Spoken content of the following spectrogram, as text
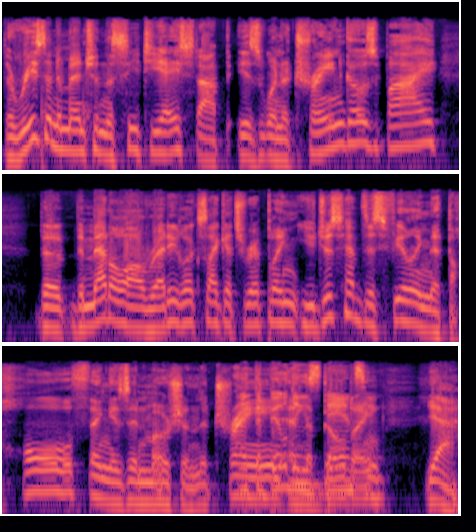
The reason to mention the CTA stop is when a train goes by, the, the metal already looks like it's rippling. You just have this feeling that the whole thing is in motion. The train like the and the building. Dancing. Yeah,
